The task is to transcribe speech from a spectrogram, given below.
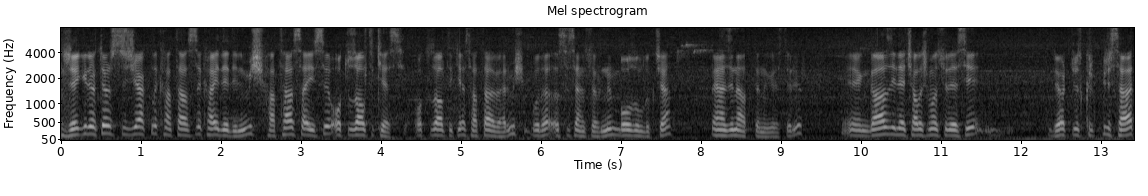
Regülatör sıcaklık hatası kaydedilmiş. Hata sayısı 36 kez. 36 kez hata vermiş. Bu da ısı sensörünün bozuldukça benzin attığını gösteriyor. E, gaz ile çalışma süresi 441 saat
